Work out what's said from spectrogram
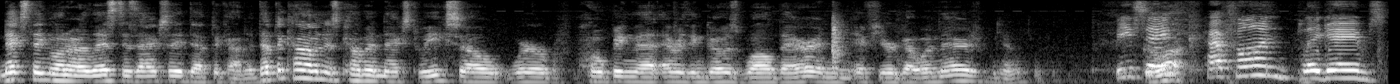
next thing on our list is actually Adepticon. Adepticon is coming next week, so we're hoping that everything goes well there. And if you're going there, you know, Be safe. luck. Have fun. Play games.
